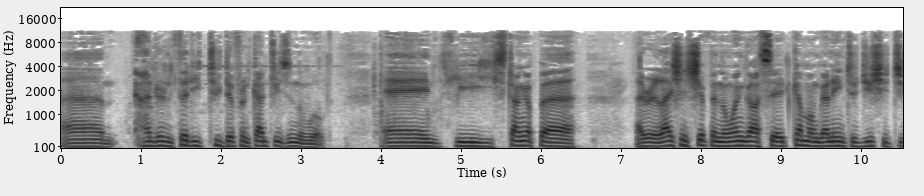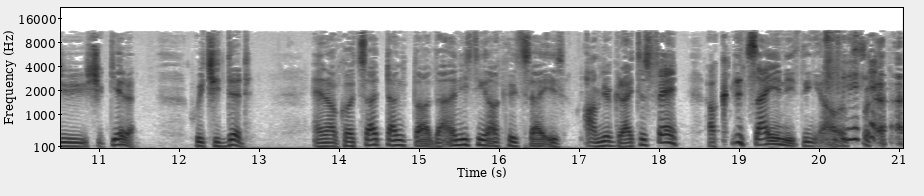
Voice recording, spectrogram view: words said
um, 132 different countries in the world. And we strung up a, a relationship and the one guy said, come, I'm going to introduce you to Shakira, which he did. And I got so tongue-tied, the only thing I could say is, I'm your greatest fan. I couldn't say anything else. Can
